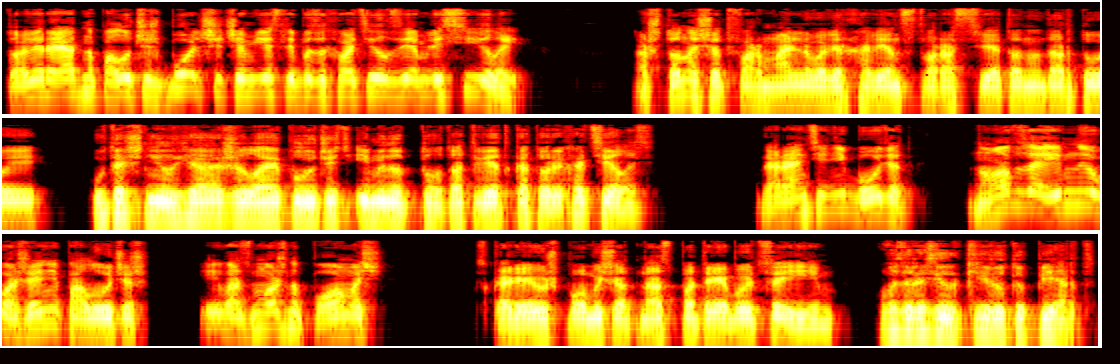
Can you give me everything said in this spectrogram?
то, вероятно, получишь больше, чем если бы захватил земли силой. А что насчет формального верховенства рассвета над Артуей? Уточнил я, желая получить именно тот ответ, который хотелось. Гарантий не будет, но взаимное уважение получишь и, возможно, помощь. Скорее уж помощь от нас потребуется им, возразил Киру Туперт.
